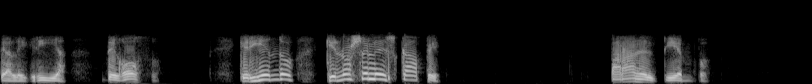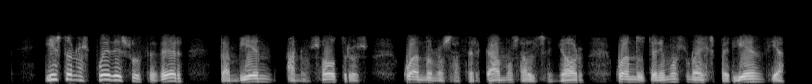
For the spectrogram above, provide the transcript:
de alegría, de gozo, queriendo que no se le escape parar el tiempo. Y esto nos puede suceder también a nosotros cuando nos acercamos al Señor, cuando tenemos una experiencia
